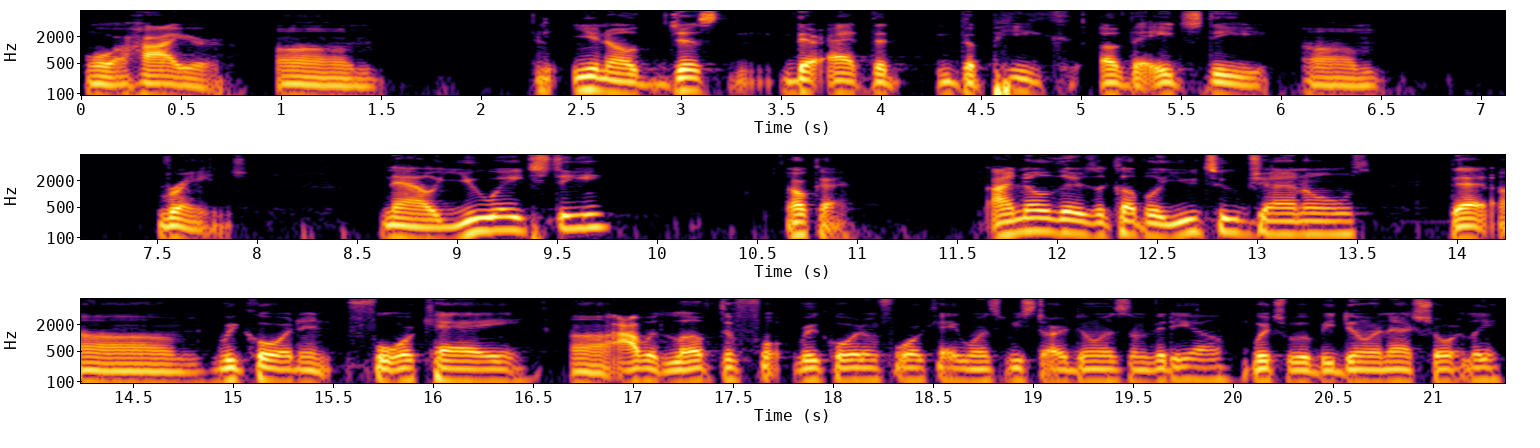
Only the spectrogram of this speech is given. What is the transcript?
or higher. Um, you know, just they're at the the peak of the HD um, range. Now UHD, okay. I know there's a couple of YouTube channels that um, record in 4K. Uh, I would love to record in 4K once we start doing some video, which we'll be doing that shortly.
